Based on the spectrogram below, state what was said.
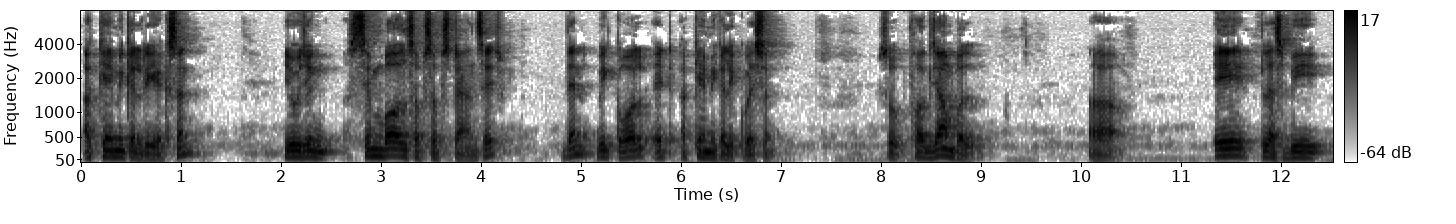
a chemical reaction using symbols of substances, then we call it a chemical equation. So, for example, uh, A plus B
